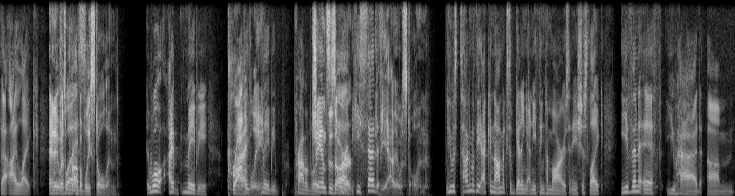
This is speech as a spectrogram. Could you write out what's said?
that I like. And it was, was- probably stolen. Well, I maybe Probably. I- maybe probably. Chances are, he said yeah, it was stolen. he was talking about the economics of getting anything to Mars, and he's just like, even if you had um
